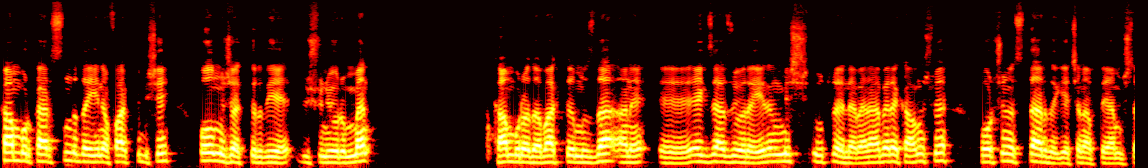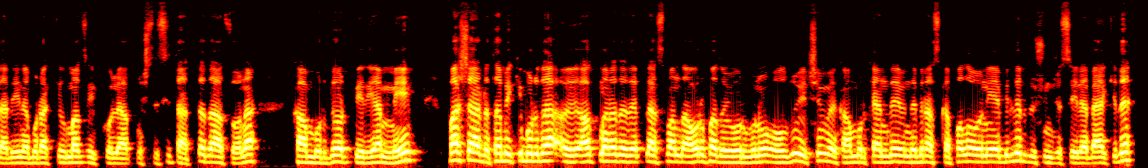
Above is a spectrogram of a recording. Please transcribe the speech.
Kambur karşısında da yine farklı bir şey olmayacaktır diye düşünüyorum ben. Kambura'da baktığımızda hani e, Excelsior'a yenilmiş, Utre ile berabere kalmış ve Fortuna Star da geçen hafta yenmişlerdi. Yine Burak Yılmaz ilk golü atmıştı Start'ta. Daha sonra Kambur 4-1 yenmeyi başardı. Tabii ki burada e, Alkmaar'da deplasmanda Avrupa'da yorgunu olduğu için ve Kambur kendi evinde biraz kapalı oynayabilir düşüncesiyle belki de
